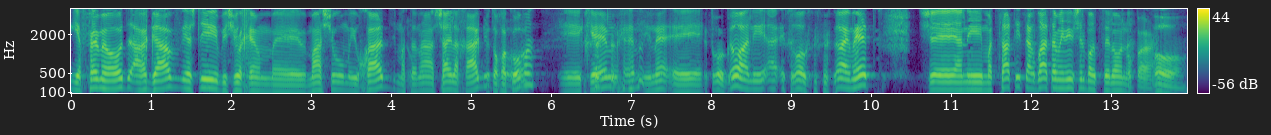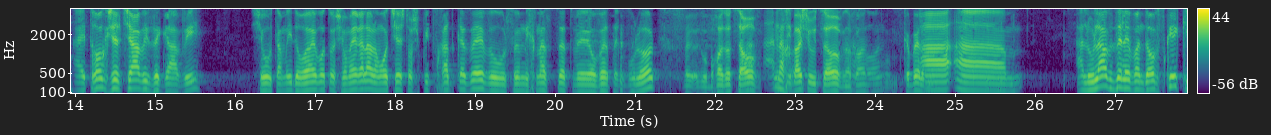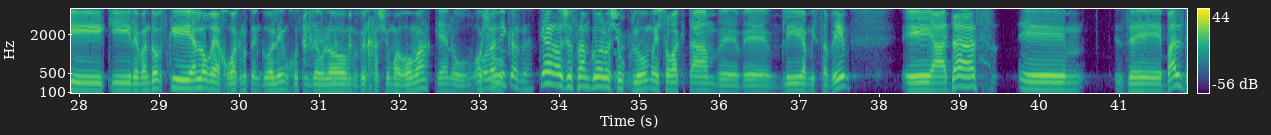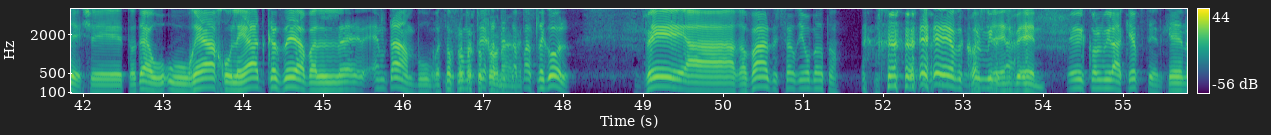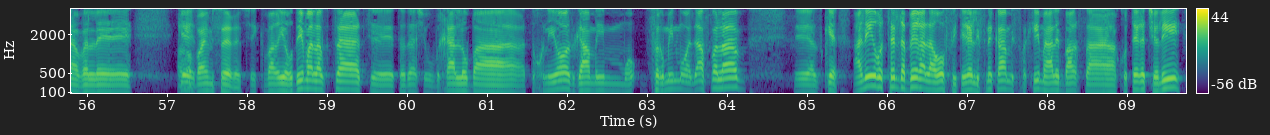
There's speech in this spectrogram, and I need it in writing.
יפה מאוד. אגב, יש לי בשבילכם אה, משהו מיוחד, מתנה שי לחג. בתוך הכובע? אה, כן, הנה. אה, אתרוג. לא, אני, אתרוג. לא, האמת, שאני מצאתי את ארבעת המינים של ברצלונה. האתרוג של צ'אבי זה גבי, שהוא תמיד אוהב אותו, שומר עליו, למרות שיש לו שפיץ חד כזה, והוא לפעמים נכנס קצת ועובר את הגבולות. והוא בכל זאת צהוב, יש נכון. סיבה שהוא צהוב, נכון? הוא ה- הלולב זה לבנדובסקי, כי, כי לבנדובסקי אין לו ריח, הוא רק נותן גולים, חוץ מזה הוא לא מביא לך שום ארומה, כן, הוא... או פולני שהוא- כזה. כן, או שהוא שם גול או שהוא כלום, יש לו רק טעם ו- ובלי המסביב. אה, ההדס אה, זה בלדה, שאתה יודע, הוא, הוא ריח, הוא ליד כזה, אבל אה, אין טעם, והוא בסוף לא פתח טוב מצליח לתת את. הפס לגול. והערבה זה סרג'י רוברטו. וכל מה שאין מילה, ואין. אה, כל מילה, קפטן, כן, אבל... אה, כן, ערבה עם סרט. שכבר יורדים עליו קצת, שאתה יודע שהוא בכלל לא בתוכניות, גם אם פרמין מועדף עליו. אה, אז כן, אני רוצה לדבר על האופי, תראה, לפני כמה משחקים היה לברסה, הכותרת שלי,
